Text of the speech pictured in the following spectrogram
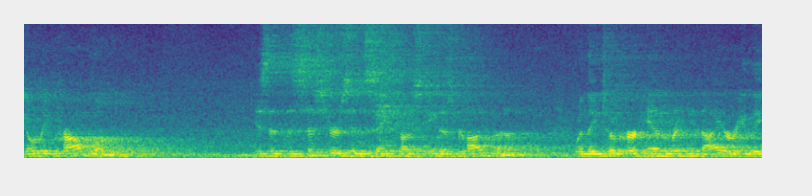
The only problem is that the sisters in St. Faustina's convent, when they took her handwritten diary, they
